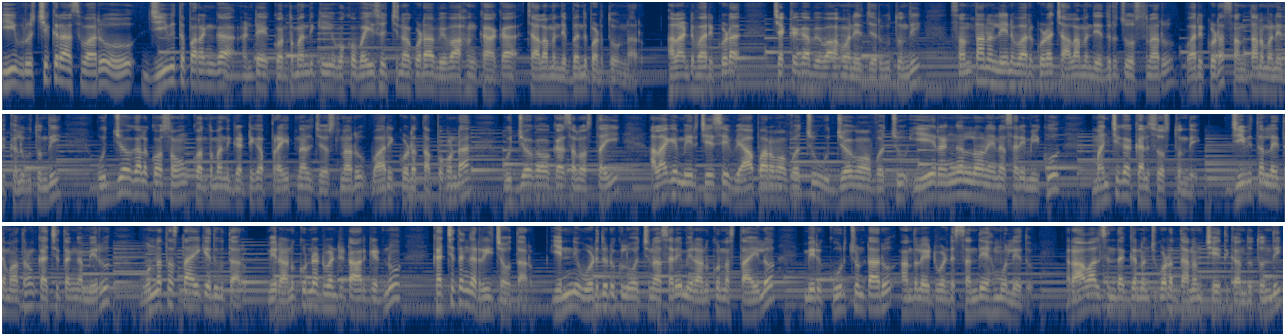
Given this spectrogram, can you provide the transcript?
ఈ వృశ్చిక రాశి వారు జీవితపరంగా అంటే కొంతమందికి ఒక వయసు వచ్చినా కూడా వివాహం కాక చాలామంది ఇబ్బంది పడుతూ ఉన్నారు. అలాంటి వారికి కూడా చక్కగా వివాహం అనేది జరుగుతుంది. సంతానం లేని వారు కూడా చాలామంది ఎదురు చూస్తున్నారు. వారికి కూడా సంతానం అనేది కలుగుతుంది. ఉద్యోగాల కోసం కొంతమంది గట్టిగా ప్రయత్నాలు చేస్తున్నారు. వారికి కూడా తప్పకుండా ఉద్యోగ అవకాశాలు వస్తాయి. అలాగే మీరు చేసే వ్యాపారం అవ్వచ్చు ఉద్యోగం అవ్వచ్చు ఏ రంగంలోనైనా సరే మీకు మంచిగా కలిసి వస్తుంది. జీవితంలో అయితే మాత్రం ఖచ్చితంగా మీరు ఉన్నత స్థాయికి ఎదుగుతారు. మీరు అనుకున్నటువంటి టార్గెట్ను ఖచ్చితంగా రీచ్ అవుతారు. ఎన్ని ఒడిదుడుకులు వచ్చినా సరే మీరు అనుకున్న స్థాయిలో మీరు కూర్చుంటారు. అందులో ఎటువంటి సందేహము లేదు. రావాల్సిన దగ్గర నుంచి కూడా ధనం చేతికి అందుతుంది.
